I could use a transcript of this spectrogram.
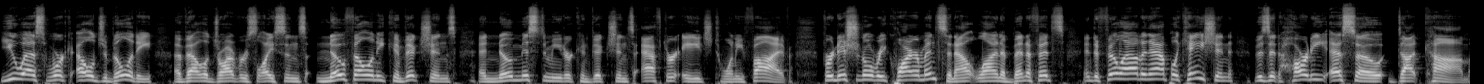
U.S. work eligibility, a valid driver's license, no felony convictions, and no misdemeanor convictions after age 25. For additional requirements, an outline of benefits, and to fill out an application, visit hardeeso.com.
